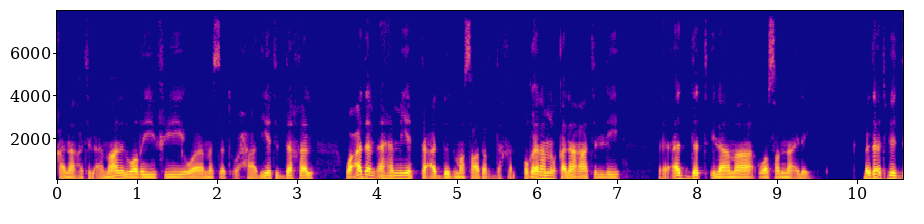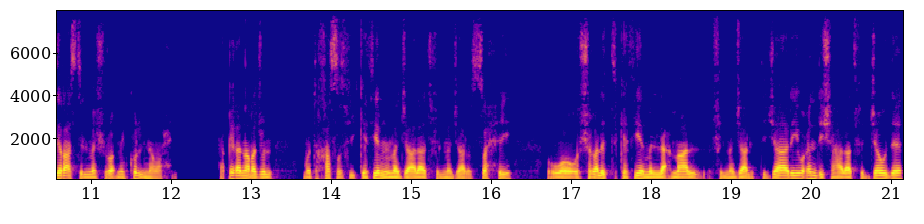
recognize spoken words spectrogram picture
قناعة الأمان الوظيفي ومسألة أحادية الدخل وعدم أهمية تعدد مصادر الدخل وغيرها من القناعات اللي أدت إلى ما وصلنا إليه. بدأت بدراسة المشروع من كل النواحي. حقيقة أنا رجل متخصص في كثير من المجالات في المجال الصحي وشغلت كثير من الأعمال في المجال التجاري وعندي شهادات في الجودة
